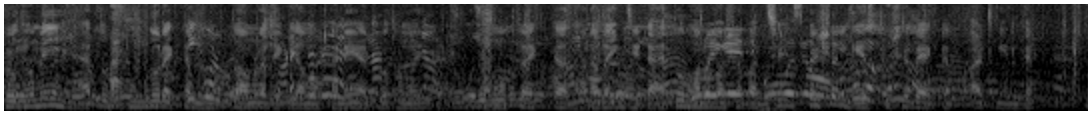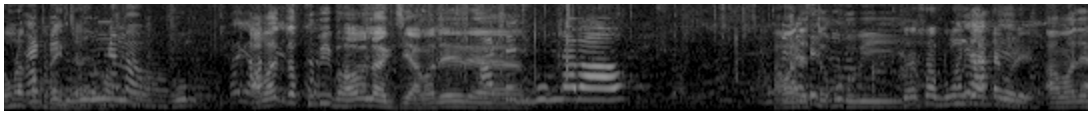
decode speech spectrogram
প্রথমেই এত সুন্দর একটা মুহূর্ত আমরা দেখলাম ওখানে আর প্রথমে চমৎকার একটা ধারাবাহিক যেটা এত ভালোবাসা পাচ্ছে স্পেশাল গেস্ট হিসেবে একটা পার্ট নিতে। তোমরা কতটা এনজয় আমার তো খুবই ভালো লাগছে আমাদের বাও আমাদের তো খুবই সব বন্ধু একটা করে। আমাদের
